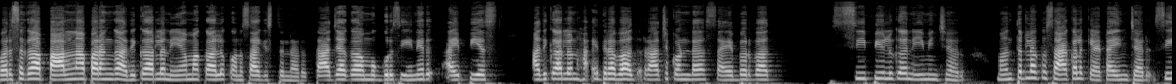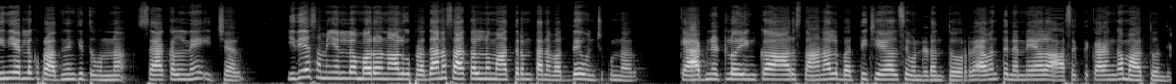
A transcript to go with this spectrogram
వరుసగా పాలనాపరంగా అధికారుల నియామకాలు కొనసాగిస్తున్నారు. తాజాగా ముగ్గురు సీనియర్ ఐపీఎస్ అధికారులను హైదరాబాద్ రాచకొండ సైబరాబాద్ సిపిలుగా నియమించారు. మంత్రులకు శాఖలు కేటాయించారు. సీనియర్లకు ప్రాతినిధ్యత ఉన్న శాఖలనే ఇచ్చారు. ఇదే సమయంలో మరో నాలుగు ప్రధాన శాఖలను మాత్రం తన వద్దే ఉంచుకున్నారు. కేబినెట్లో ఇంకా ఆరు స్థానాలు భర్తీ చేయాల్సి ఉండడంతో రేవంత్ నిర్ణయాలు ఆసక్తికరంగా మారుతోంది.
